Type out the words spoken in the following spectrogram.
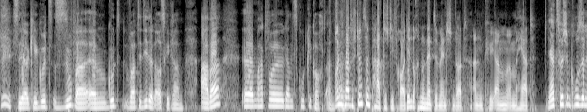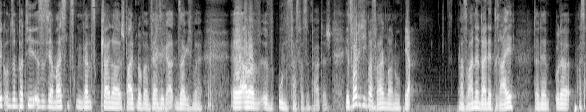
Ich sehe, okay, gut, super, ähm, gut, wo habt ihr die denn ausgegraben? Aber ähm, hat wohl ganz gut gekocht Und es war bestimmt sympathisch, die Frau. Die haben doch nur nette Menschen dort am, Kü am, am Herd. Ja, zwischen gruselig und Sympathie ist es ja meistens ein ganz kleiner Spalt nur beim Fernsehgarten, sag ich mal. Äh, aber äh, unfassbar sympathisch. Jetzt wollte ich dich mal fragen, Manu, Ja. was waren denn deine drei, deine, oder hast,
